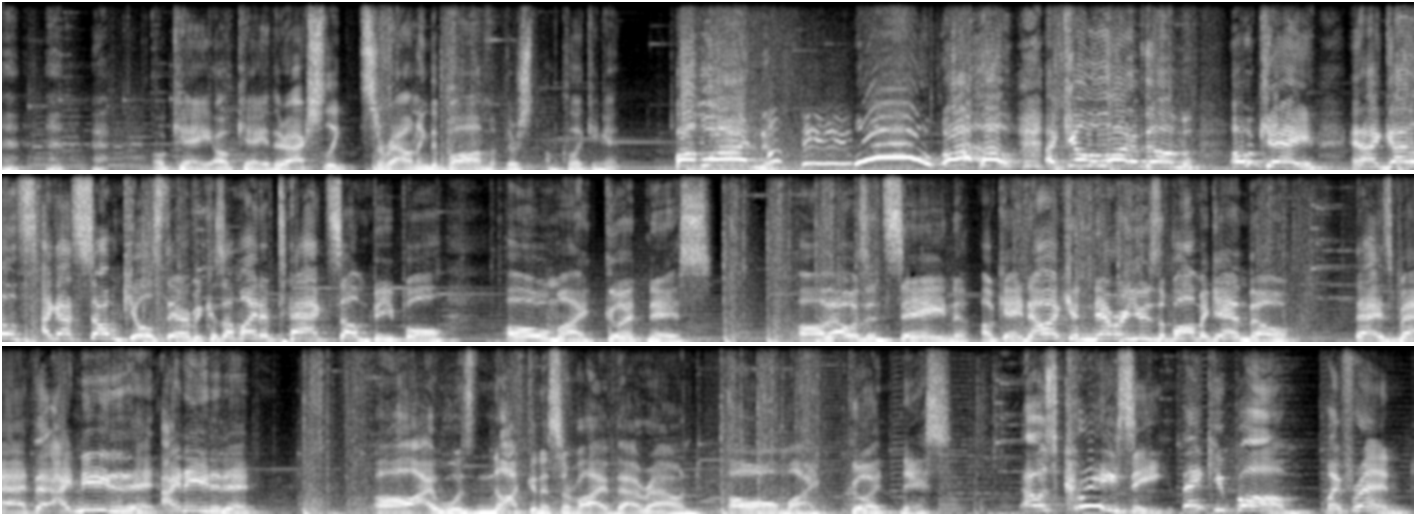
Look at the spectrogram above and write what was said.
okay, okay. They're actually surrounding the bomb. There's, I'm clicking it. Bomb one! Woo! Oh, I killed a lot of them. Okay, and I got I got some kills there because I might have tagged some people. Oh my goodness. Oh, that was insane. Okay, now I can never use the bomb again, though. That is bad. I needed it. I needed it. Oh, I was not gonna survive that round. Oh my goodness. That was crazy. Thank you, Bomb, my friend.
